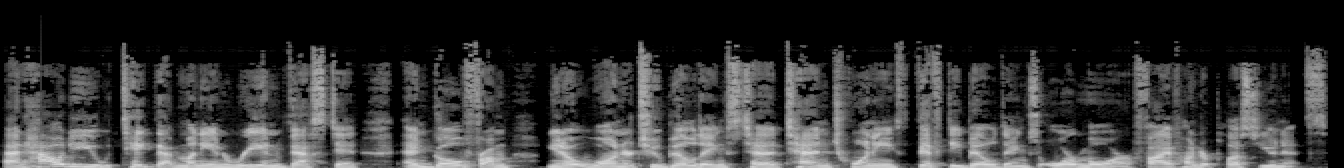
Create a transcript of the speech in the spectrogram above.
and how do you take that money and reinvest it and go from, you know, one or two buildings to 10, 20, 50 50 buildings or more, 500 plus units.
